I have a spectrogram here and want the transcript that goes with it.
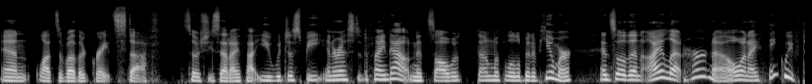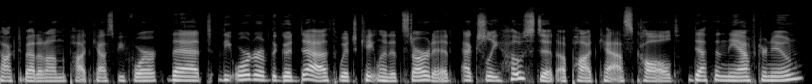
and lots of other great stuff. So she said, I thought you would just be interested to find out. And it's always done with a little bit of humor. And so then I let her know, and I think we've talked about it on the podcast before, that the Order of the Good Death, which Caitlin had started, actually hosted a podcast called Death in the Afternoon.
